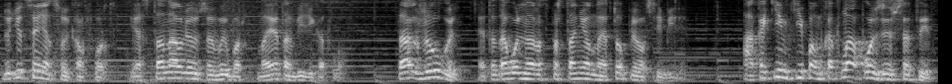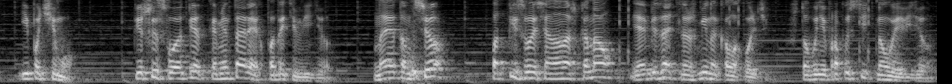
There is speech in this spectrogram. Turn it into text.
Люди ценят свой комфорт и останавливаются выбор на этом виде котлов. Также уголь – это довольно распространенное топливо в Сибири. А каким типом котла пользуешься ты и почему? Пиши свой ответ в комментариях под этим видео. На этом все. Подписывайся на наш канал и обязательно жми на колокольчик, чтобы не пропустить новые видео.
